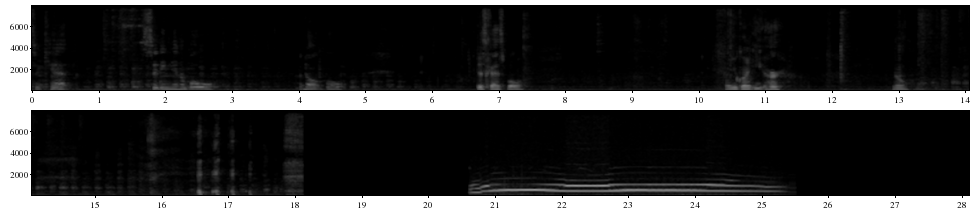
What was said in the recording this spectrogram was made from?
It's a cat sitting in a bowl, a dog bowl. This guy's bowl. Are you going to eat her? No.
